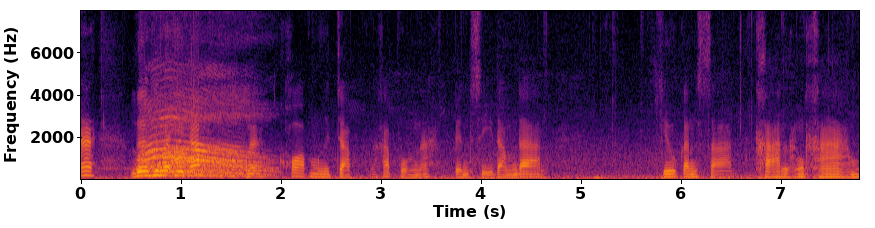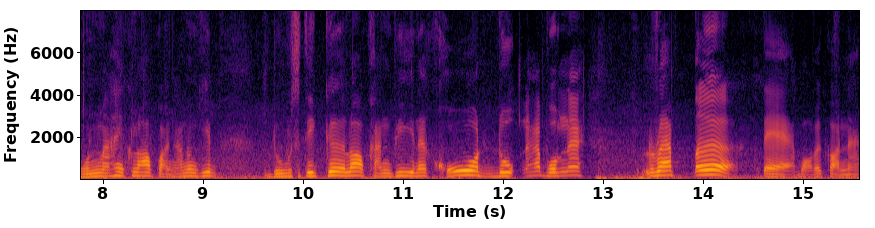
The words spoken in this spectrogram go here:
นะเลื่อนขึ้นมาอีกครับนะครอบมือจับนะครับผมนะเป็นสีดำด้าน คิ้วกันสาดคานหลังคาหมุนมาให้ครอบก่อนครับน้องกิฟดูสติกเกอร์รอบคันพี่นะ โคตรดุนะครับผมนะ แรปเตอร์แต่บอกไว้ก่อนนะ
